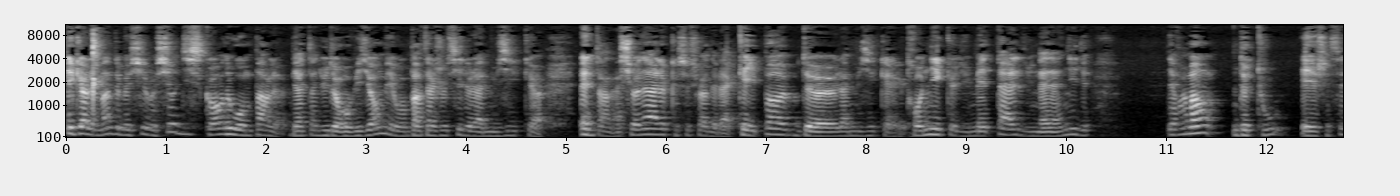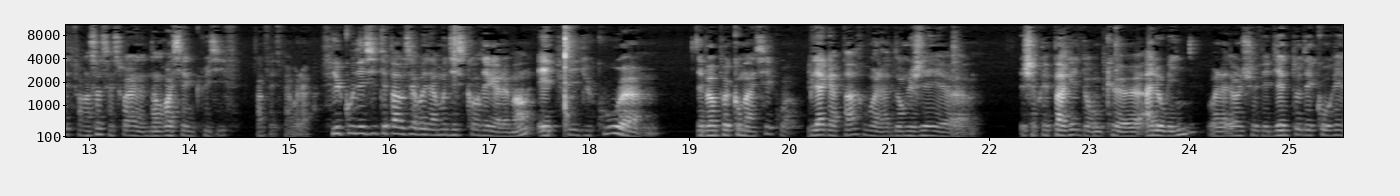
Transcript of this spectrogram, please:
Également de me suivre sur Discord où on parle bien entendu d'Eurovision, mais où on partage aussi de la musique euh, internationale, que ce soit de la K-pop, de la musique électronique, du métal, du nanani. Il y a vraiment de tout et j'essaie de faire en sorte que ce soit un endroit assez inclusif. En fait, voilà. Du coup, n'hésitez pas à vous abonner à mon Discord également. Et puis du coup, euh, eh ben on peut commencer quoi. Blague à part, voilà, donc j'ai euh, préparé donc euh, Halloween, voilà, donc je vais bientôt décorer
